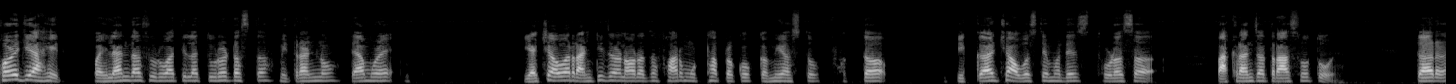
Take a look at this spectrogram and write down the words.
फळ जे आहेत पहिल्यांदा सुरुवातीला तुरट असतं मित्रांनो. त्यामुळे याच्यावर रानटी जनावरांचा फार मोठा प्रकोप कमी असतो. फक्त पिकाच्या अवस्थेमध्येच थोडस पाखरांचा त्रास होतोय. तर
